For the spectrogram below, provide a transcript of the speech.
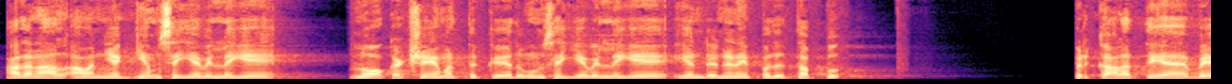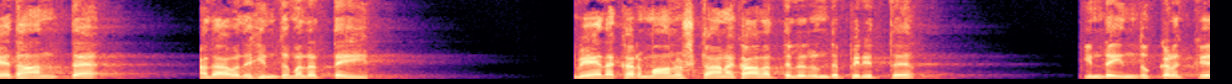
அதனால் அவன் யஜ்யம் செய்யவில்லையே லோகக்ஷேமத்துக்கு எதுவும் செய்யவில்லையே என்று நினைப்பது தப்பு. பிற்காலத்திய வேதாந்த அதாவது ஹிந்து மதத்தை வேத கர்மானுஷ்டான காலத்திலிருந்து பிரித்து இந்த இந்துக்களுக்கு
